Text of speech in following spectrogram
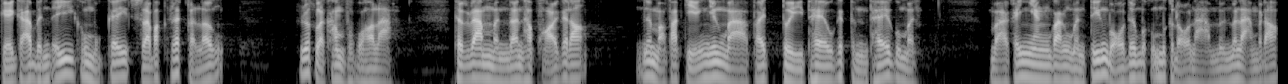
Kể cả bên Ý có một cái Starbucks rất là lớn rất là không phục họ làm. Thực ra mình nên học hỏi cái đó nếu mà phát triển nhưng mà phải tùy theo cái tình thế của mình. Và cái nhân văn mình tiến bộ tới mức, mức độ nào mình mới làm cái đó.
